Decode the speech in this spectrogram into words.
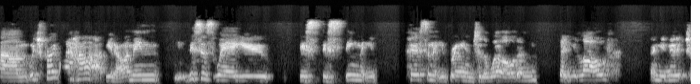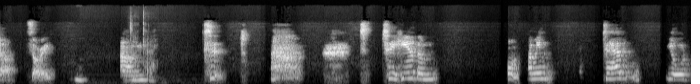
um, which broke my heart. You know, I mean, this is where you this this thing that you person that you bring into the world and that you love and you nurture. Sorry. Um, okay. To to hear them. Well, I mean, to have your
